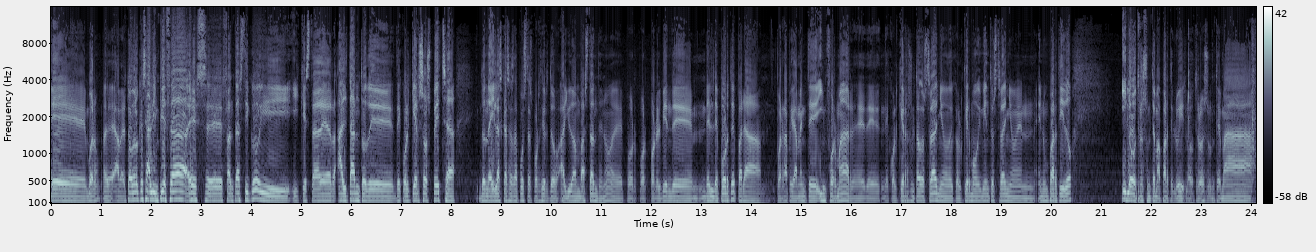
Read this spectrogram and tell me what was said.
Eh, bueno, eh, a ver, todo lo que sea limpieza es eh, fantástico y, y, que estar al tanto de, de, cualquier sospecha, donde ahí las casas de apuestas, por cierto, ayudan bastante, ¿no? Eh, por, por, por, el bien de, del deporte para pues rápidamente informar de, de, cualquier resultado extraño, de cualquier movimiento extraño en, en, un partido. Y lo otro es un tema aparte, Luis, lo otro es un tema...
